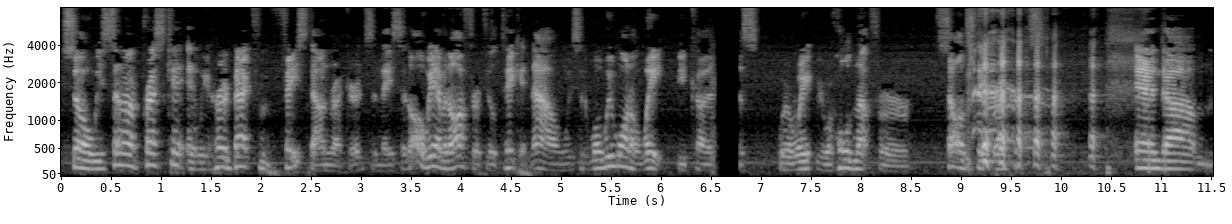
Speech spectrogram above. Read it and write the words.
So we sent out a press kit and we heard back from Face Down Records, and they said, "Oh, we have an offer if you'll take it now." And we said, "Well, we want to wait because." we were wait we were holding up for Solid State Records, and um,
